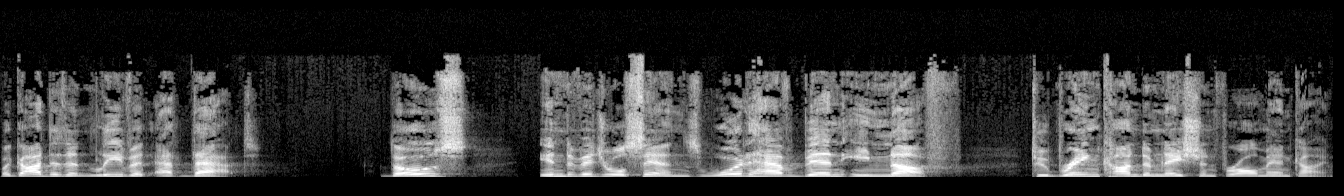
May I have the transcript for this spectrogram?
But God didn't leave it at that. Those individual sins would have been enough to bring condemnation for all mankind.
